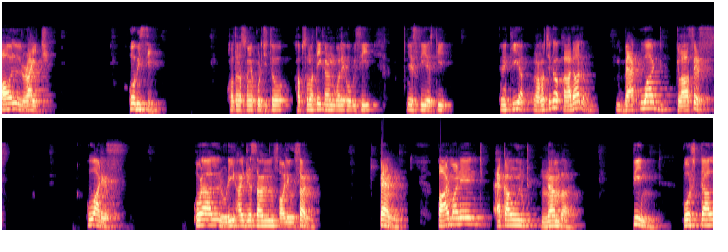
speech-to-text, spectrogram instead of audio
অল রাইট ওবিসি কথাটার সঙ্গে পরিচিত সবসময়তেই কারণ বলে ওবিসি এসসি এসটি কি হচ্ছে কি? Other backward classes ORS oral rehydration solution PAN permanent account number PIN postal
